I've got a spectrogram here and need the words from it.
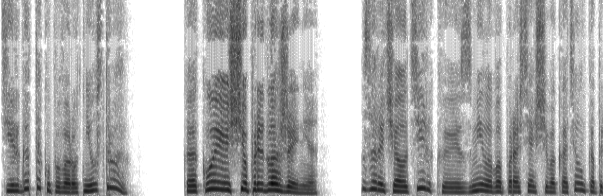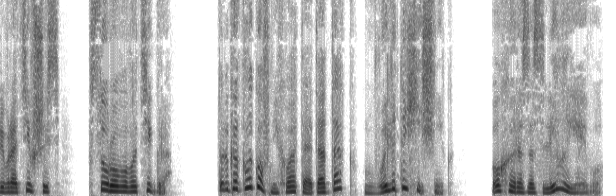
Тирга такой поворот не устроил. «Какое еще предложение?» — зарычал Тирк из милого поросящего котенка, превратившись в сурового тигра. Только клыков не хватает, а так вылитый хищник. Ох, и разозлила я его.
